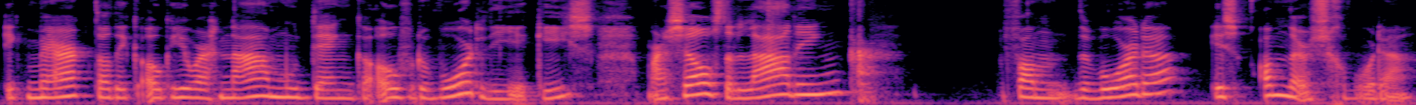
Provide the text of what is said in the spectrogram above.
ik merk dat ik ook heel erg na moet denken over de woorden die ik kies. Maar zelfs de lading van de woorden is anders geworden.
